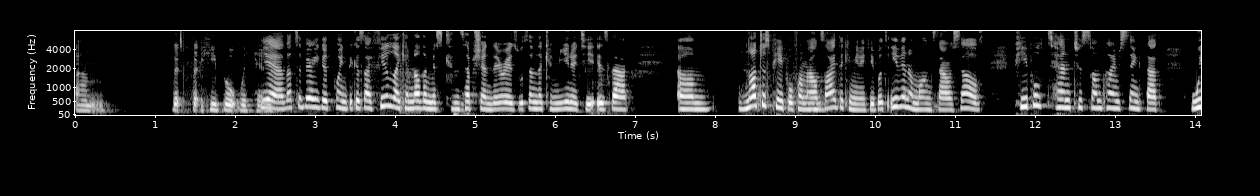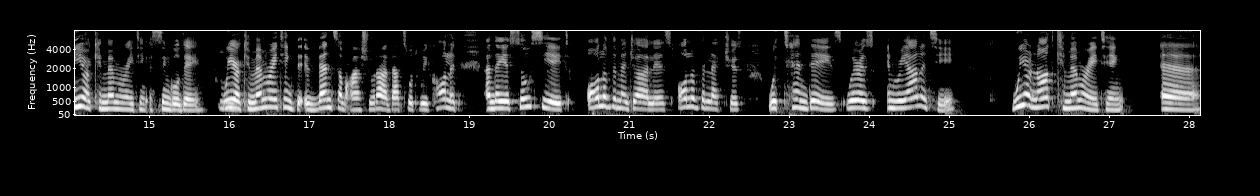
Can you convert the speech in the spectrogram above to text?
um, that, that he brought with him. Yeah, that's a very good point because I feel like another misconception there is within the community is that um, not just people from mm. outside the community, but even amongst ourselves, people tend to sometimes think that we are commemorating a single day. Mm. We are commemorating the events of Ashura, that's what we call it. And they associate all of the majalis, all of the lectures with 10 days, whereas in reality, we are not commemorating uh,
